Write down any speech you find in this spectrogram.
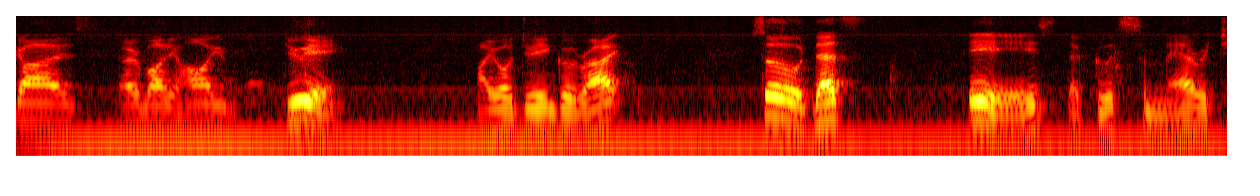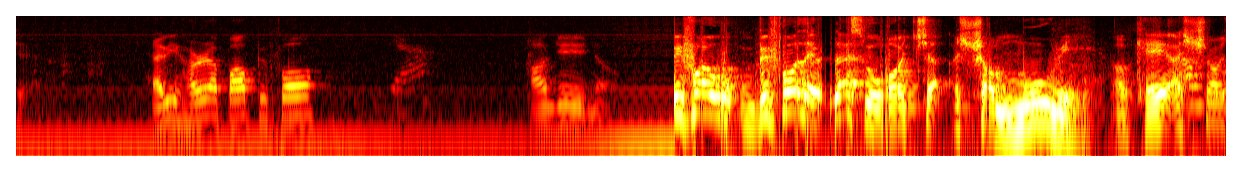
guys, everybody, how are you doing? Are you all doing good, right? So that is the Good Samaritan. Have you heard about before? Yeah. How do you know? Before before that, let's watch a short movie. Okay, a short.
